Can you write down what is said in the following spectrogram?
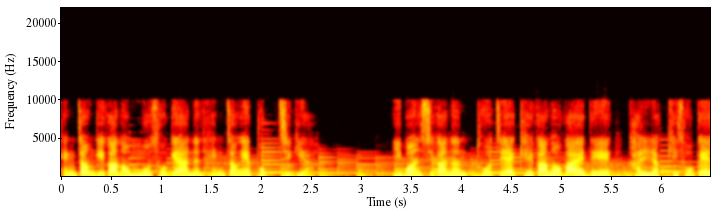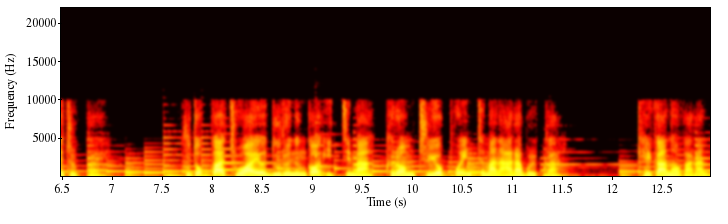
행정기관 업무 소개하는 행정의 법칙이야. 이번 시간은 토지의 개간 허가에 대해 간략히 소개해 줄까 해. 구독과 좋아요 누르는 거 잊지 마. 그럼 주요 포인트만 알아볼까? 개간 허가란?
